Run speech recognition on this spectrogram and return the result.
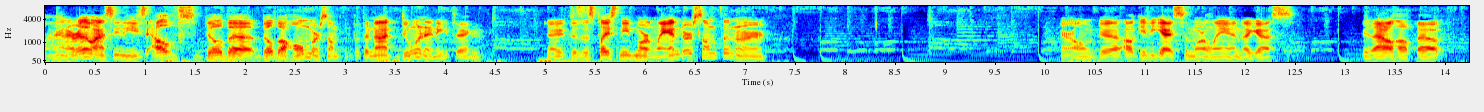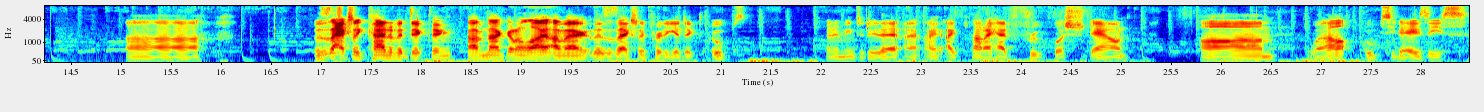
Oh, man, I really want to see these elves build a build a home or something, but they're not doing anything. Does this place need more land or something, or? Here, I'll I'll give you guys some more land, I guess. Maybe that'll help out. Uh, this is actually kind of addicting. I'm not gonna lie. I'm this is actually pretty addictive. Oops, I didn't mean to do that. I, I I thought I had fruit bush down. Um, well, oopsie daisies.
